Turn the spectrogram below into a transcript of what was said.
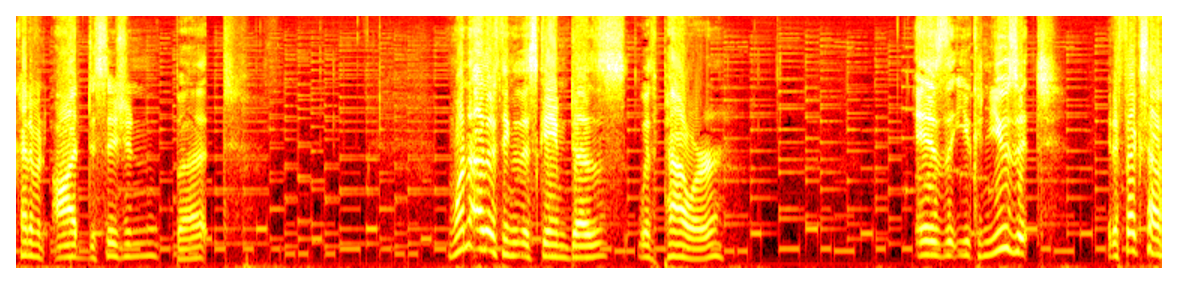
Kind of an odd decision, but... One other thing that this game does with power is that you can use it... It affects how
